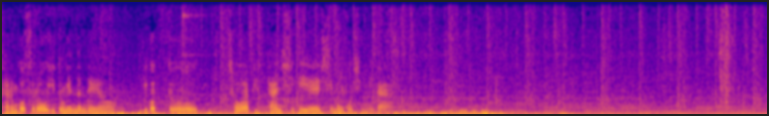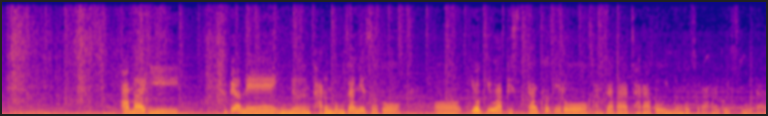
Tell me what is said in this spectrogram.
다른 곳으로 이동했는데요. 이것도 저와 비슷한 시기에 심은 곳입니다. 아마 이 주변에 있는 다른 농장에서도 어, 여기와 비슷한 크기로 감자가 자라고 있는 것으로 알고 있습니다.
